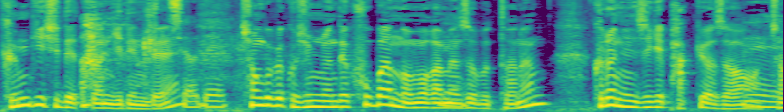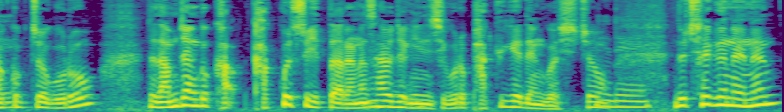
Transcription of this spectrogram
금기시됐던 일인데 그쵸, 네. 1990년대 후반 넘어가면서부터는 그런 인식이 바뀌어서 네. 적극적으로 남장도 가, 가꿀 수 있다라는 사회적 인식으로 바뀌게 된 것이죠. 음. 네네. 근데 최근에는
